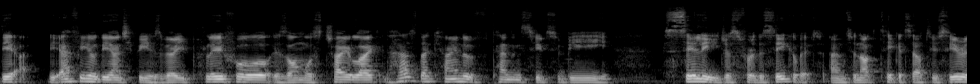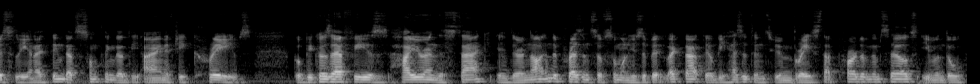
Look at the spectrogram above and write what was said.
the the FE of the INTP is very playful, is almost childlike. It has that kind of tendency to be silly just for the sake of it and to not take itself too seriously. And I think that's something that the INFJ craves. But because FE is higher in the stack, if they're not in the presence of someone who's a bit like that, they'll be hesitant to embrace that part of themselves, even though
